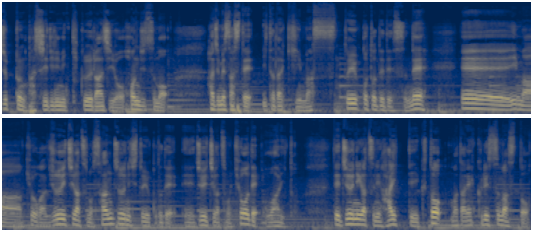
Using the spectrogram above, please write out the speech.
10分走りに聞くラジオ本日も始めさせていただきます。ということでですねえー、今今日が11月の30日ということで、えー、11月も今日で終わりと。で12月に入っていくとまたねクリスマスと、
